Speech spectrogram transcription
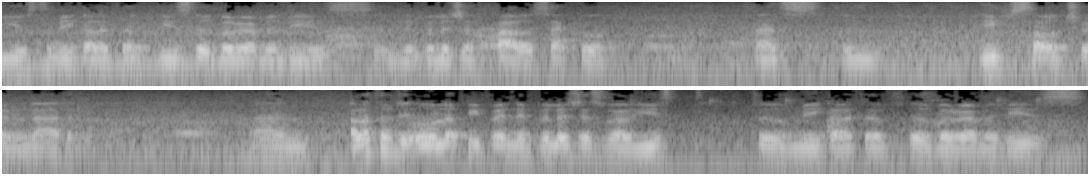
used to make a lot of these herbal remedies in the village of Palo Seco. That's in deep south Trinidad. And a lot of the older people in the village as well used to make a lot of herbal remedies.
